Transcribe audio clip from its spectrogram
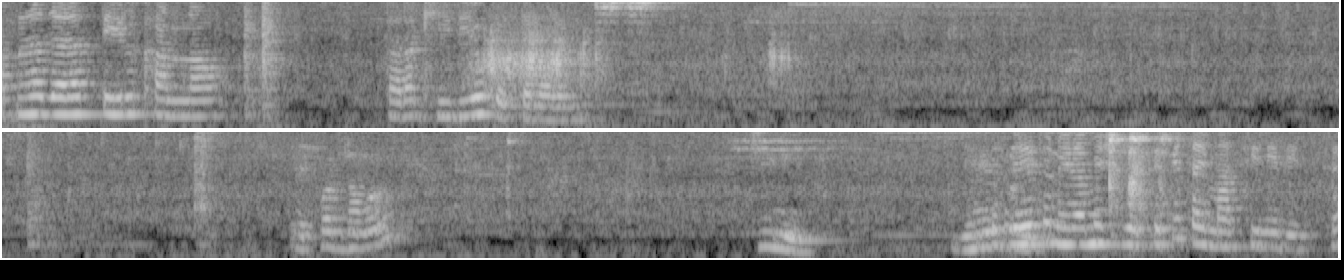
আপনারা যারা তেল খান না তারা ঘি দিয়েও করতে পারেন। এরপর দেবো চিনি। আচ্ছা, যেহেতু যেহেতু নিরামিষ রেসিপি তাই মা চিনি দিচ্ছে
